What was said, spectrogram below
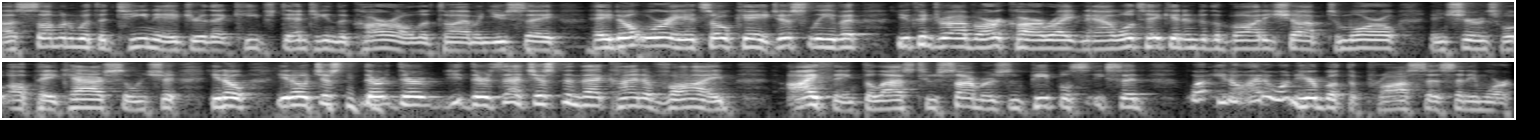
uh, someone with a teenager that keeps denting the car all the time, and you say, "Hey, don't worry, it's okay, just leave it. You can drive our car right now. We'll take it into the body shop tomorrow. Insurance will, I'll pay cash. So insurance, you know, you know, just there, there, there's that just in that kind of vibe I think, the last two summers, and people said, "Well, you know, I don't want to hear about the process anymore.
